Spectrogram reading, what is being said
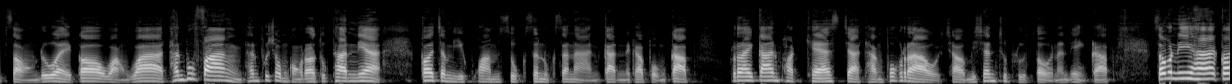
2022 ด้วย ก็หวังว่าท่านผู้ฟังท่านผู้ชมของเราทุกท่านเนี่ยก็จะมีความสุขสนุกสนานกันนะครับผมกับรายการพอดแคสต์จากทางพวกเราชาว Mission to Pluto นั่นเองครับสำหรับวันนี้ฮะก็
